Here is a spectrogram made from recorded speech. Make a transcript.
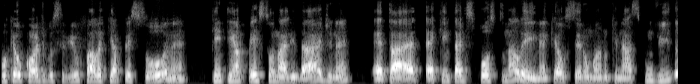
Porque o Código Civil fala que a pessoa, né, quem tem a personalidade, né, é, tá, é, é quem está disposto na lei, né, que é o ser humano que nasce com vida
